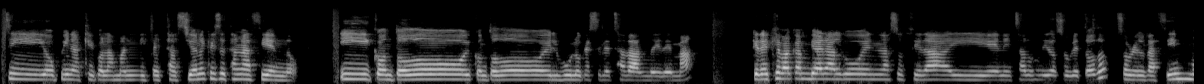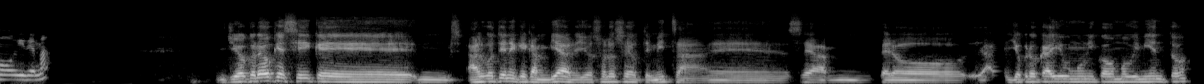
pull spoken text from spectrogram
si opinas que con las manifestaciones que se están haciendo y con todo, y con todo el bulo que se le está dando y demás, ¿crees que va a cambiar algo en la sociedad y en Estados Unidos sobre todo, sobre el racismo y demás? Yo creo que sí, que mm, algo tiene que cambiar. Yo solo soy optimista, eh, sea, mm, pero yo creo que hay un único movimiento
